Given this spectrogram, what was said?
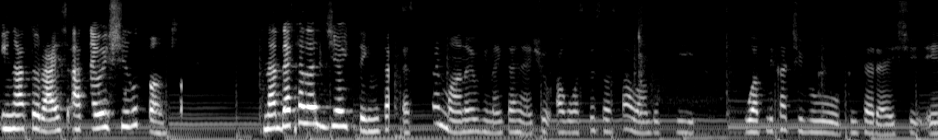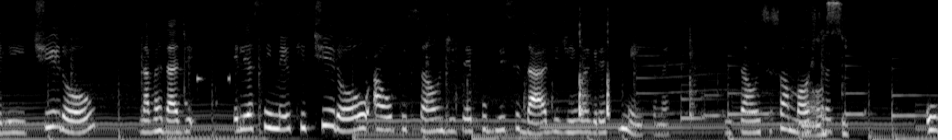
e naturais até o estilo punk. Na década de 80, essa semana eu vi na internet algumas pessoas falando que o aplicativo Pinterest, ele tirou, na verdade, ele assim meio que tirou a opção de ter publicidade de emagrecimento, né? Então isso só mostra o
